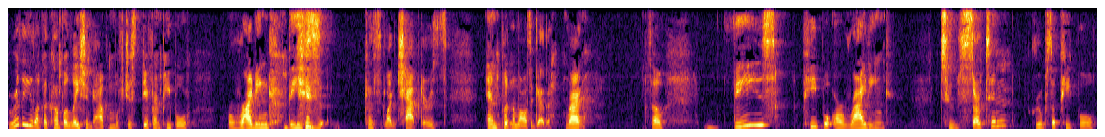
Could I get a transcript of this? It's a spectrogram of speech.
really like a compilation album of just different people writing these like chapters and putting them all together, right? So these people are writing to certain groups of people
